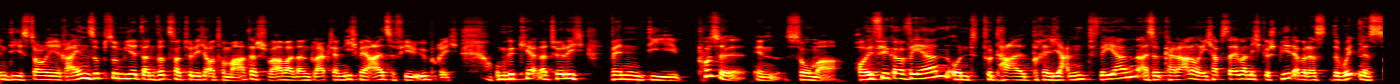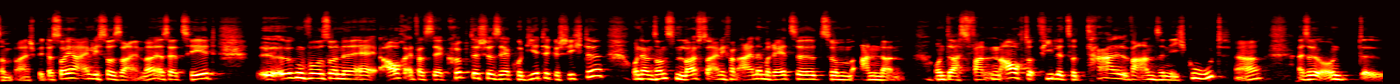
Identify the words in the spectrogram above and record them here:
in die Story rein subsumiert, dann wird es natürlich automatisch wahr, weil dann bleibt ja nicht mehr allzu viel übrig. Umgekehrt natürlich, wenn die Puzzle in Soma häufiger wären und total brillant wären, also keine Ahnung, ich habe selber nicht gespielt, aber das The Witness zum Beispiel, das soll ja eigentlich so sein. Ne? Es erzählt äh, irgendwo so eine äh, auch etwas sehr kryptische, sehr kodierte Geschichte und ansonsten läufst du eigentlich von einem Rätsel zum anderen kann. Und das fanden auch viele total wahnsinnig gut. Ja? Also und äh,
